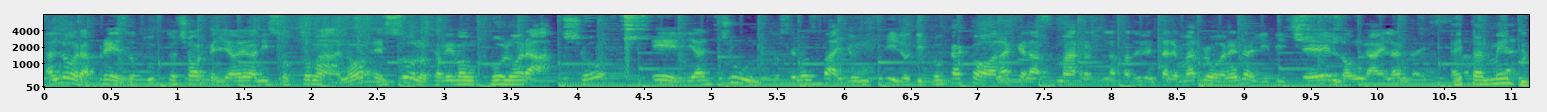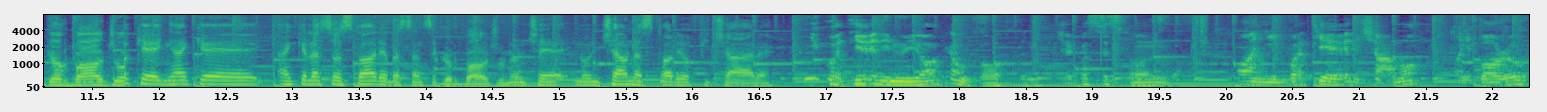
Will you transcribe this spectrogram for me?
Allora ha preso tutto ciò che gli aveva lì sotto mano e solo che aveva un coloraccio e gli ha aggiunto, se non sbaglio, un filo di Coca-Cola che l'ha, smar- l'ha fatto diventare marrone, da lì dice Long Island Ice. È talmente Garbaggio, che neanche anche la sua storia è abbastanza... Garbaggio, Non c'è, non c'è una storia ufficiale. ogni quartiere di New York ha un cocktail cioè questo è storico ogni quartiere diciamo ogni borough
